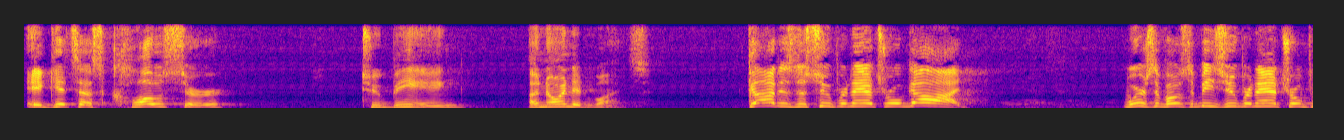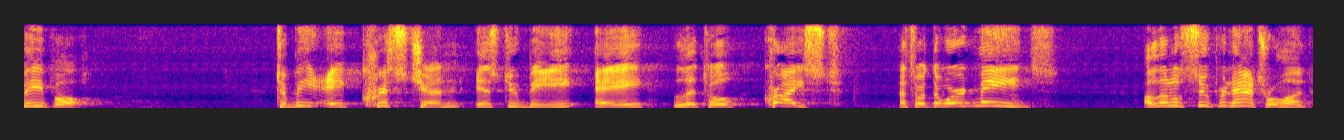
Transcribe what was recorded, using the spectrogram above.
It gets us closer to being anointed ones. God is a supernatural God. We're supposed to be supernatural people. To be a Christian is to be a little Christ. That's what the word means. A little supernatural one,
